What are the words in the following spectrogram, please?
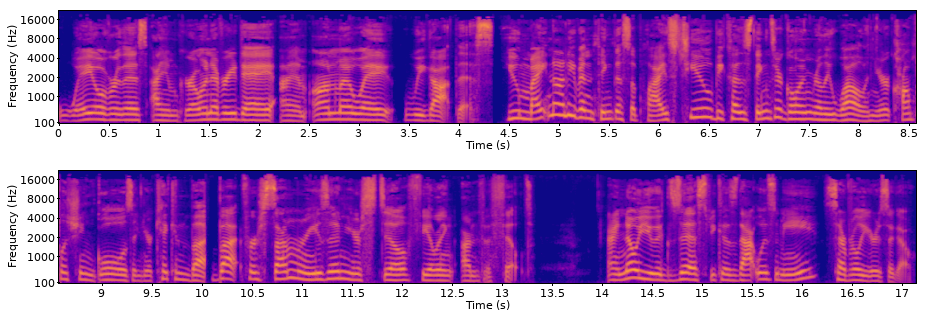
way over this. I am growing every day. I am on my way. We got this. You might not even think this applies to you because things are going really well and you're accomplishing goals and you're kicking butt. But for some reason, you're still feeling unfulfilled. I know you exist because that was me several years ago.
